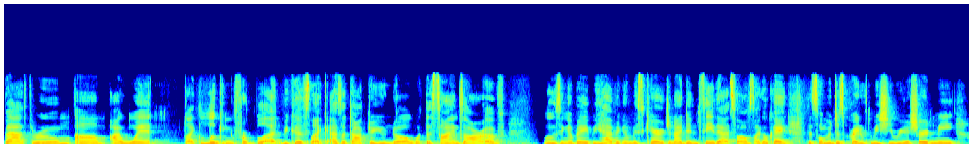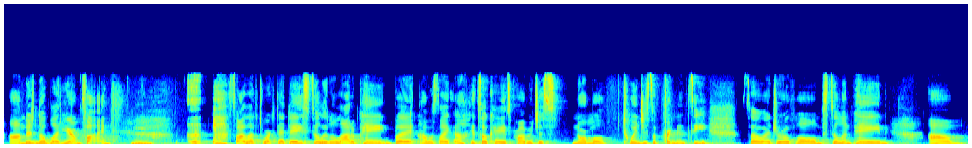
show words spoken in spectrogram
bathroom. Um, I went like looking for blood because, like, as a doctor, you know what the signs are of losing a baby, having a miscarriage, and I didn't see that. So I was like, okay, this woman just prayed with me. She reassured me. Um, there's no blood here. I'm fine. Yeah. So I left work that day, still in a lot of pain, but I was like, uh, it's okay. It's probably just normal twinges of pregnancy. So I drove home, still in pain. Um,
